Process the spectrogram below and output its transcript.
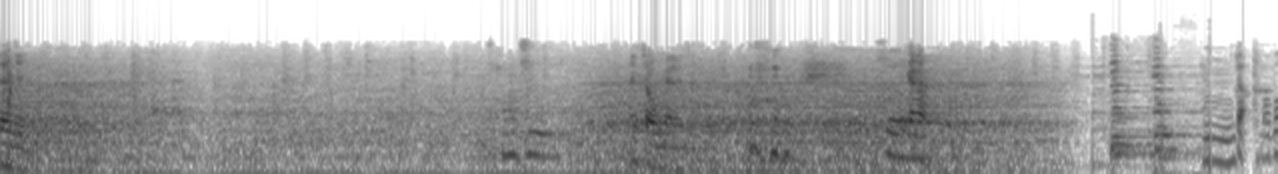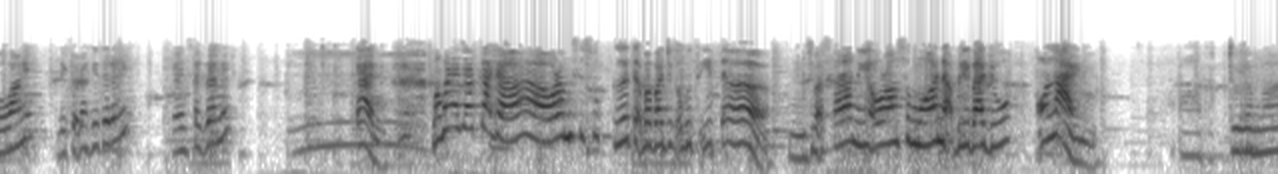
Janji. Janji. Saya comel tu. Okey. Orang ni? Ikut dah kita dah ni? Dalam Instagram ni? Kan? Mama dah cakap dah. Orang mesti suka tak baju kat butik kita. Hmm, sebab sekarang ni orang semua nak beli baju online. Ah, betul lah, Ma.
